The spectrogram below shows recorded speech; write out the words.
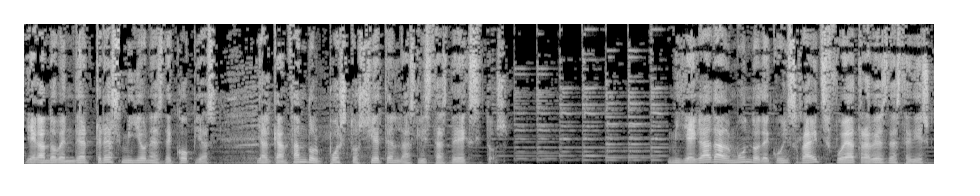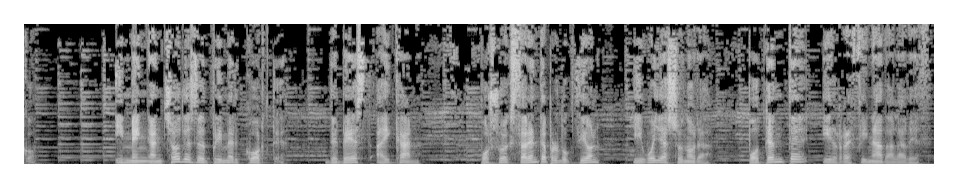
llegando a vender 3 millones de copias y alcanzando el puesto 7 en las listas de éxitos. Mi llegada al mundo de Queen's Rights fue a través de este disco, y me enganchó desde el primer corte, The Best I Can, por su excelente producción y huella sonora, potente y refinada a la vez.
